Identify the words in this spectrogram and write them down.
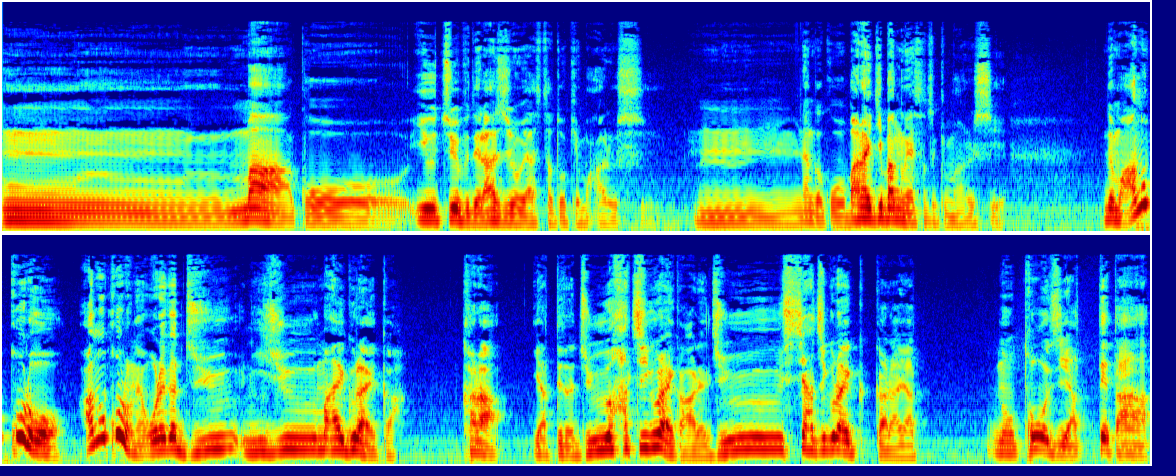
うーん、まあ、こう、YouTube でラジオやってた時もあるし、うーん、なんかこう、バラエティ番組やってた時もあるし、でもあの頃、あの頃ね、俺が10、20前ぐらいか、からやってた、18ぐらいか、あれ、17、8ぐらいからや、の当時やってた、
